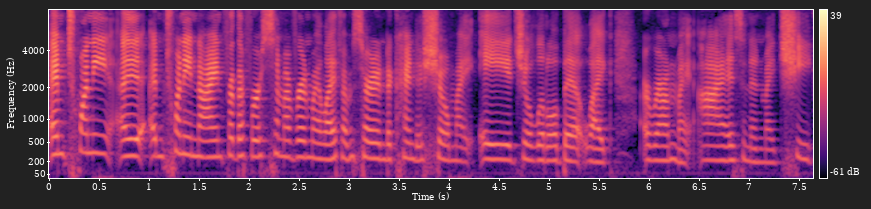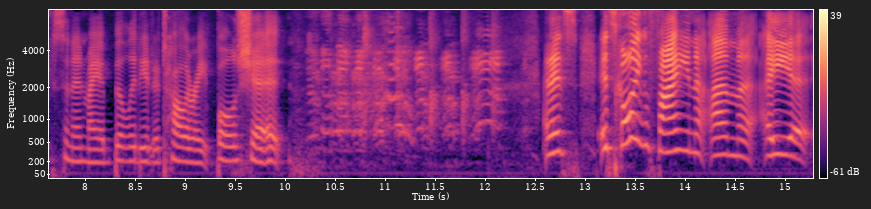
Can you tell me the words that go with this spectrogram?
I'm 20. I, I'm 29. For the first time ever in my life, I'm starting to kind of show my age a little bit, like around my eyes and in my cheeks and in my ability to tolerate bullshit. and it's it's going fine. Um, I. Uh,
